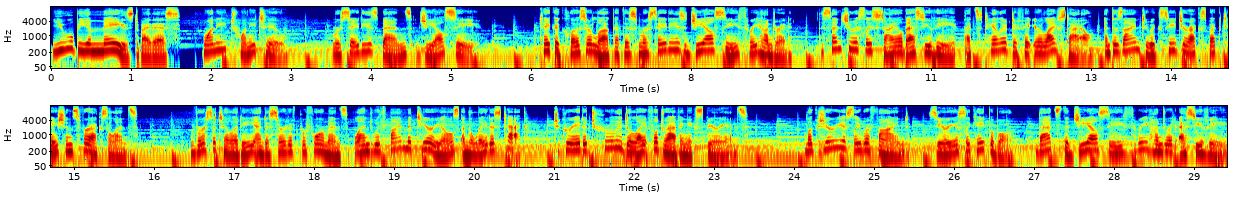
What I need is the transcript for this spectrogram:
You will be amazed by this 2022 Mercedes-Benz GLC. Take a closer look at this Mercedes GLC 300, the sensuously styled SUV that's tailored to fit your lifestyle and designed to exceed your expectations for excellence. Versatility and assertive performance blend with fine materials and the latest tech to create a truly delightful driving experience. Luxuriously refined, seriously capable, that's the GLC 300 SUV.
